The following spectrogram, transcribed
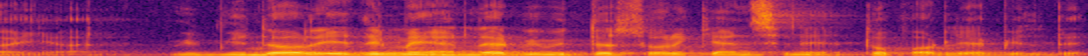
ben yani. Müdahale edilmeyenler bir müddet sonra kendisini toparlayabildi.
